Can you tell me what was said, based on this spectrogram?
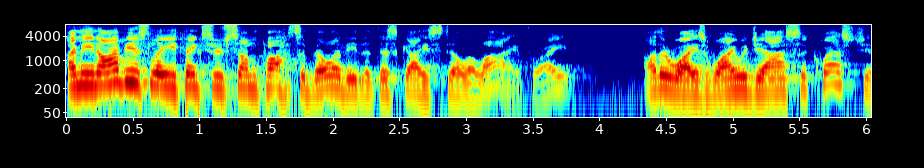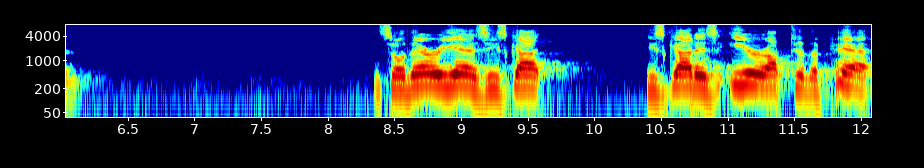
I mean, obviously, he thinks there's some possibility that this guy's still alive, right? Otherwise, why would you ask the question? And so there he is. He's got, he's got his ear up to the pit.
